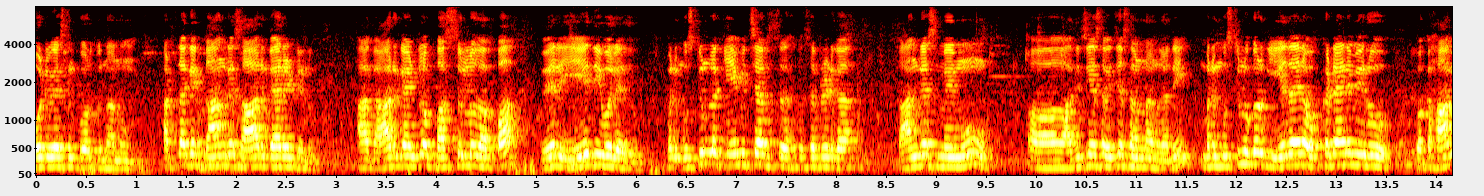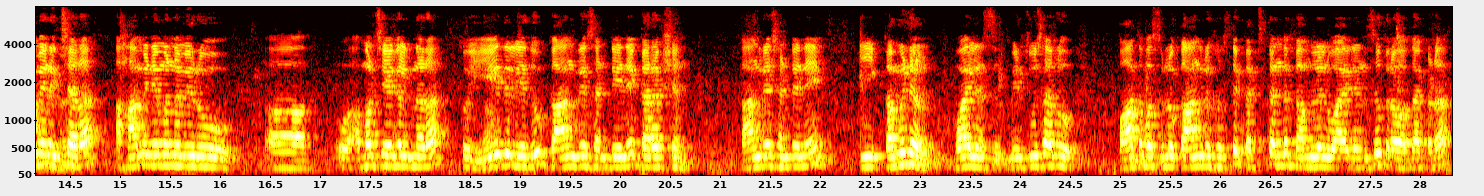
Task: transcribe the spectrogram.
ఓటు వేసుకుని కోరుతున్నాను. అట్లాగే కాంగ్రెస్ ఆరు గ్యారెంటీలు. ఆ ఆరు గంటలో బస్సుల్లో తప్ప వేరే ఏది ఇవ్వలేదు. మరి ముస్లింలకు ఏమి ఇచ్చారు సపరేట్గా? కాంగ్రెస్ మేము అది చేస్తాం ఇది చేస్తాం కానీ మరి ముస్లింల కొరకు ఏదైనా ఒక్కటైనా మీరు ఒక హామీని ఇచ్చారా? ఆ హామీని ఏమన్నా మీరు అమలు చేయగలిగినారా? సో ఏది లేదు. కాంగ్రెస్ అంటేనే కరప్షన్ కాంగ్రెస్ అంటేనే ఈ కమ్యూనల్ వైలెన్స్ మీరు చూసారు పాత బస్సులో కాంగ్రెస్ వస్తే ఖచ్చితంగా కమ్యూనల్ వైలెన్స్ తర్వాత అక్కడ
